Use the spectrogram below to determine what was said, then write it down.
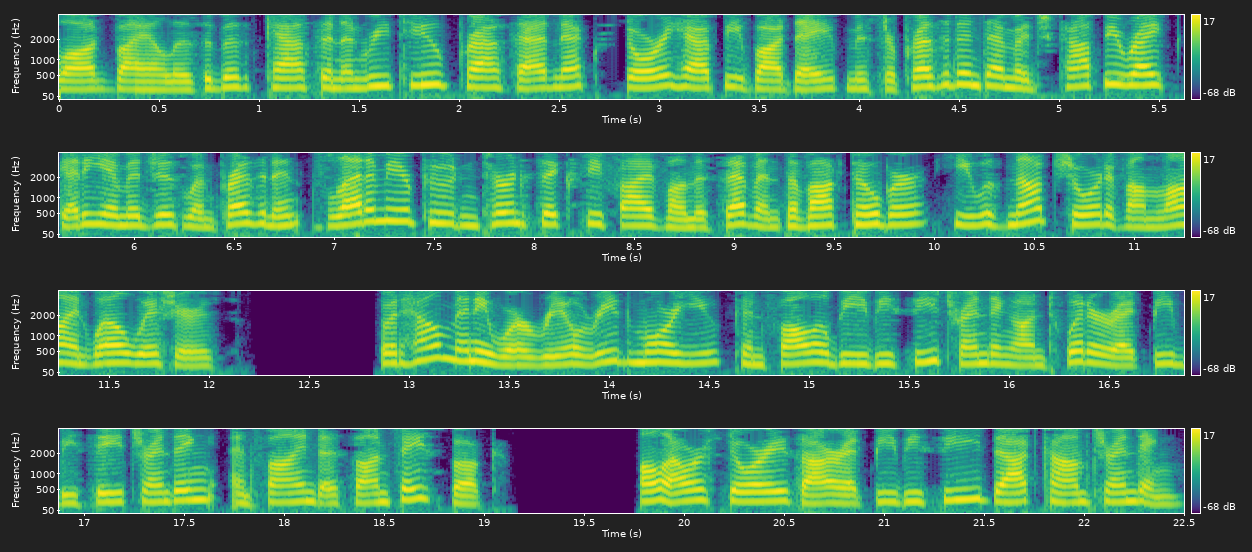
Blog by Elizabeth Cassin and Ritu Prasad Next story Happy birthday, Mr. President Image Copyright Getty Images When President Vladimir Putin turned 65 on the 7th of October, he was not short of online well-wishers. But how many were real? Read more You can follow BBC Trending on Twitter at BBC Trending, and find us on Facebook. All our stories are at bbc.com trending.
